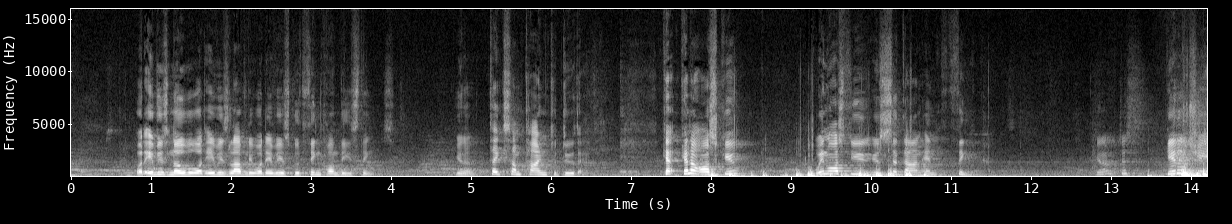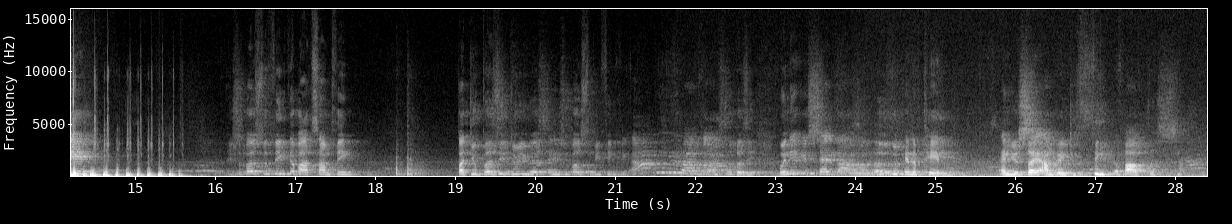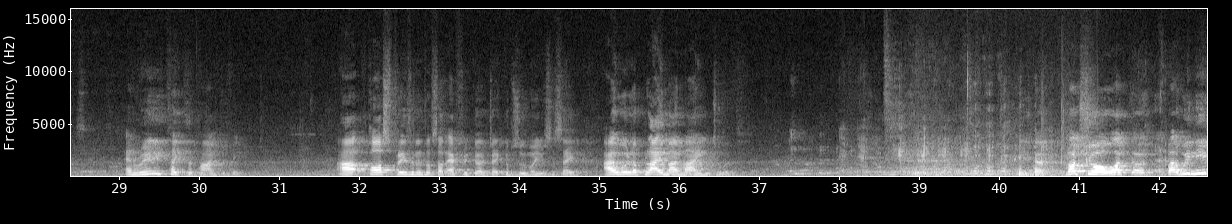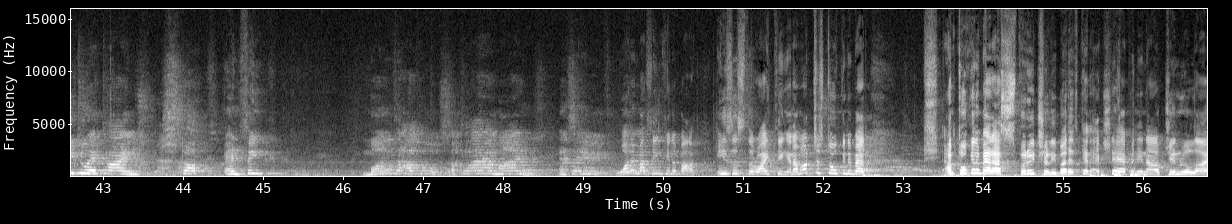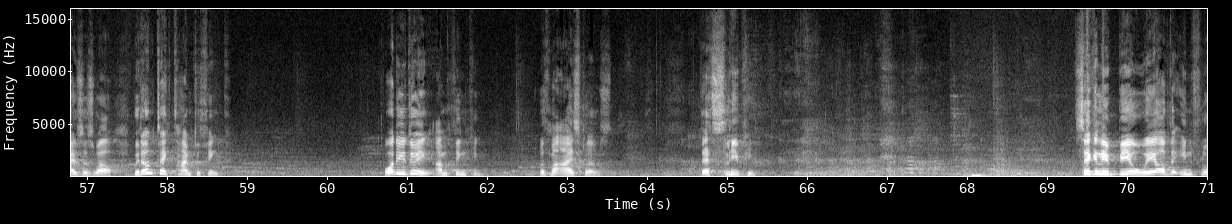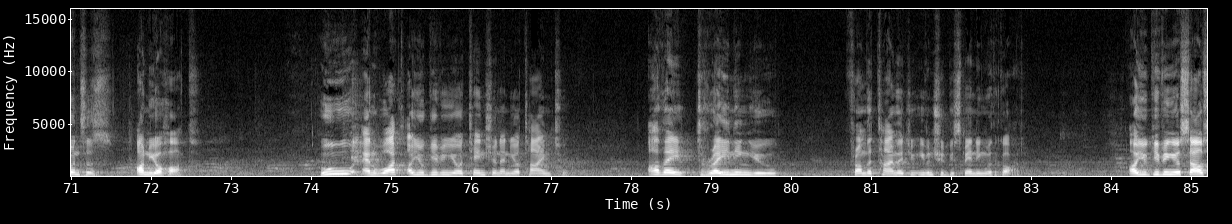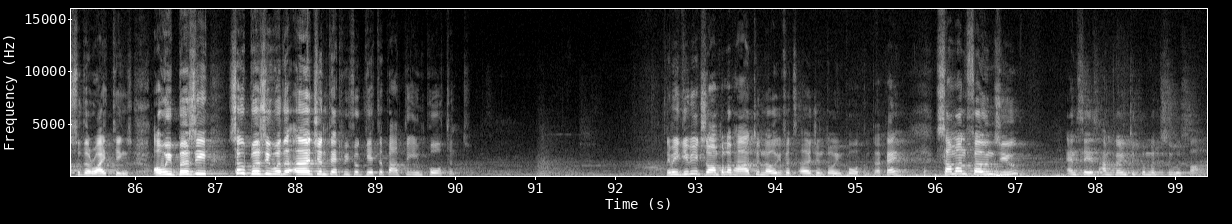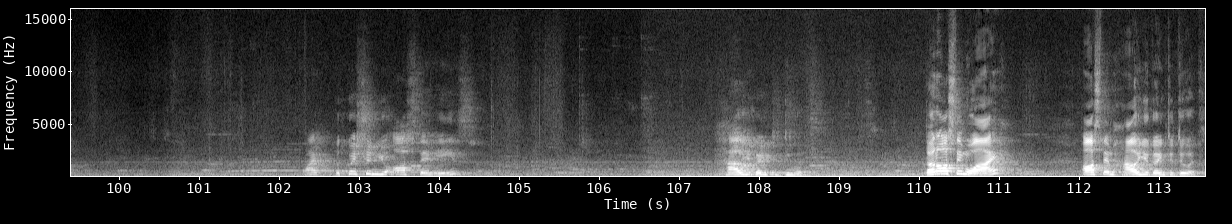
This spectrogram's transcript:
Whatever is noble, whatever is lovely, whatever is good, think on these things. You know, take some time to do that. Can, can I ask you, when last you, you sit down and think? You know, just get a chair. You're supposed to think about something, but you're busy doing this and you're supposed to be thinking, I'm thinking about it, but I'm still busy. Whenever you sit down with a notebook and a pen and you say, I'm going to think about this now, and really take the time to think. Our past president of South Africa, Jacob Zuma, used to say, I will apply my mind to it. Not sure what, uh, but we need to at times stop and think, monitor our thoughts, apply our minds, and say, what am I thinking about? Is this the right thing? And I'm not just talking about, I'm talking about us spiritually, but it can actually happen in our general lives as well. We don't take time to think. What are you doing? I'm thinking with my eyes closed. That's sleeping. Secondly, be aware of the influences on your heart. Who and what are you giving your attention and your time to? Are they draining you from the time that you even should be spending with God? Are you giving yourselves to the right things? Are we busy, so busy with the urgent that we forget about the important? Let me give you an example of how to know if it's urgent or important, okay? Someone phones you and says, I'm going to commit suicide. Right? The question you ask them is, how are you going to do it? Don't ask them why, ask them how you're going to do it.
